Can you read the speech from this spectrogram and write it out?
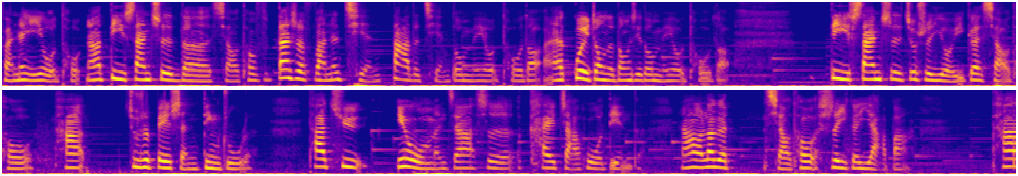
反正也有偷，然后第三次的小偷，但是反正钱大的钱都没有偷到，哎，贵重的东西都没有偷到。第三次就是有一个小偷，他就是被神定住了，他去，因为我们家是开杂货店的，然后那个小偷是一个哑巴，他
